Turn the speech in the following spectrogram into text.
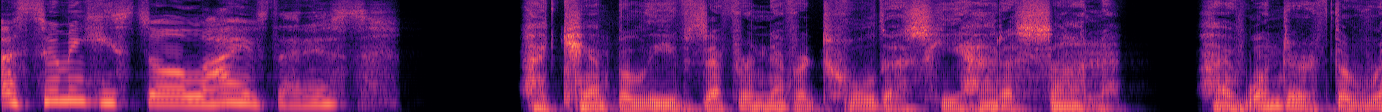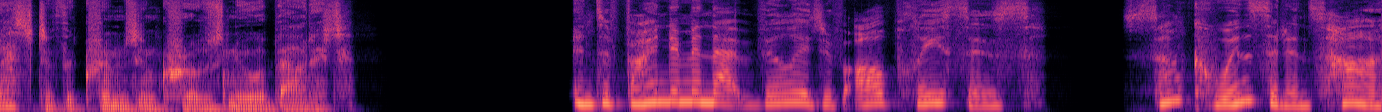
Assuming he's still alive, that is. I can't believe Zephyr never told us he had a son. I wonder if the rest of the Crimson Crows knew about it. And to find him in that village of all places. Some coincidence, huh?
